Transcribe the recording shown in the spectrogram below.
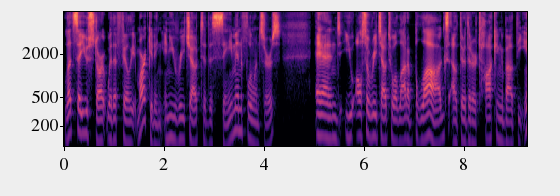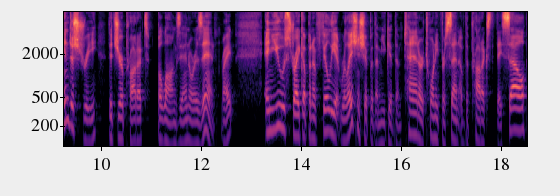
Let's say you start with affiliate marketing and you reach out to the same influencers and you also reach out to a lot of blogs out there that are talking about the industry that your product belongs in or is in, right? And you strike up an affiliate relationship with them. You give them 10 or 20% of the products that they sell.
